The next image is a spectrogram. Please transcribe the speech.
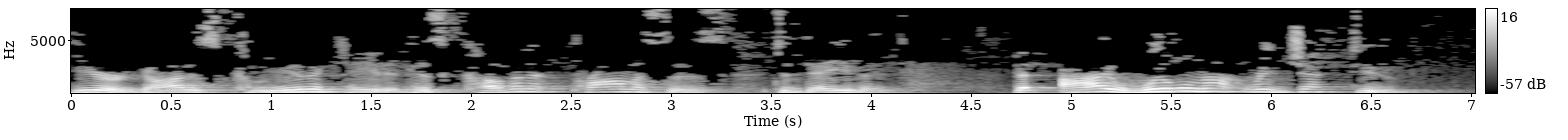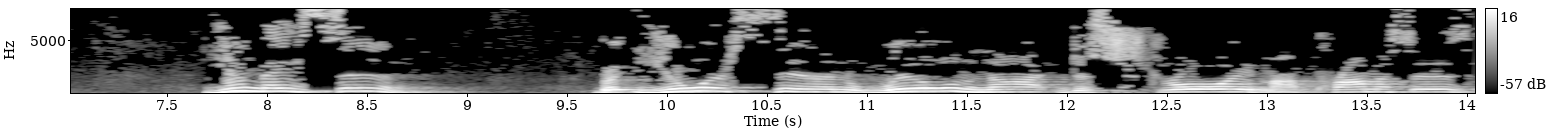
Here, God has communicated his covenant promises to David that I will not reject you. You may sin, but your sin will not destroy my promises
